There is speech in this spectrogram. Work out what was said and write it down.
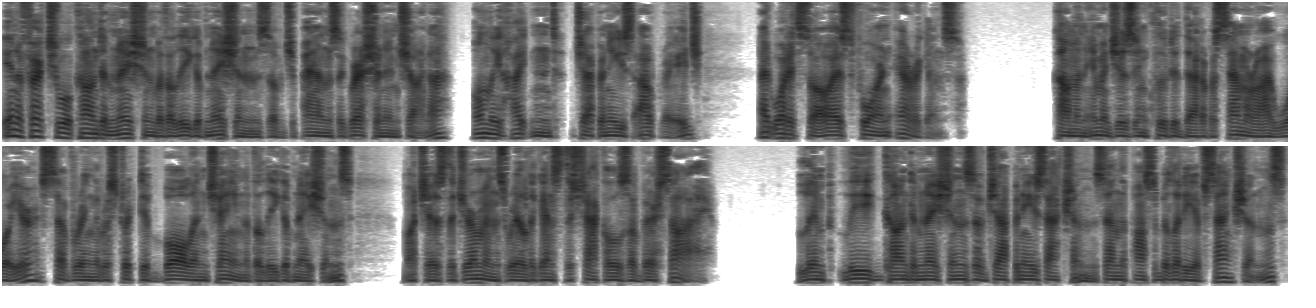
Ineffectual condemnation by the League of Nations of Japan's aggression in China only heightened Japanese outrage at what it saw as foreign arrogance. Common images included that of a samurai warrior severing the restrictive ball and chain of the League of Nations, much as the Germans railed against the shackles of Versailles. Limp League condemnations of Japanese actions and the possibility of sanctions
